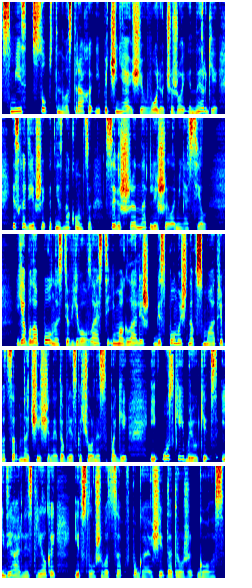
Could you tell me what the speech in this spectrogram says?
Смесь собственного страха и подчиняющей волю чужой энергии, исходившей от незнакомца, совершенно лишила меня сил. Я была полностью в его власти и могла лишь беспомощно всматриваться в начищенные до блеска черные сапоги и узкие брюки с идеальной стрелкой и вслушиваться в пугающий до дрожи голос.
